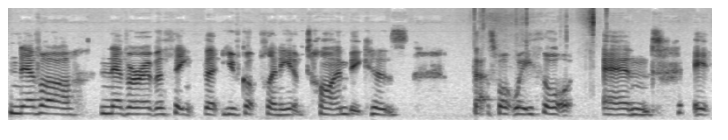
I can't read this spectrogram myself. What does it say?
never, never ever think that you've got plenty of time because that's what we thought. And it,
